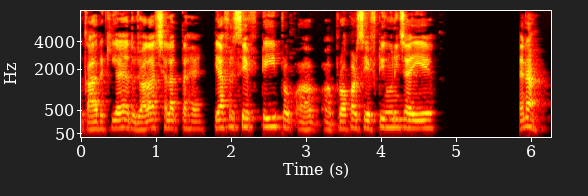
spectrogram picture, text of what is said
कार्य किया जाए तो ज़्यादा अच्छा लगता है, या फिर सेफ्टी प्रॉपर सेफ्टी होनी चाहिए, है ना?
